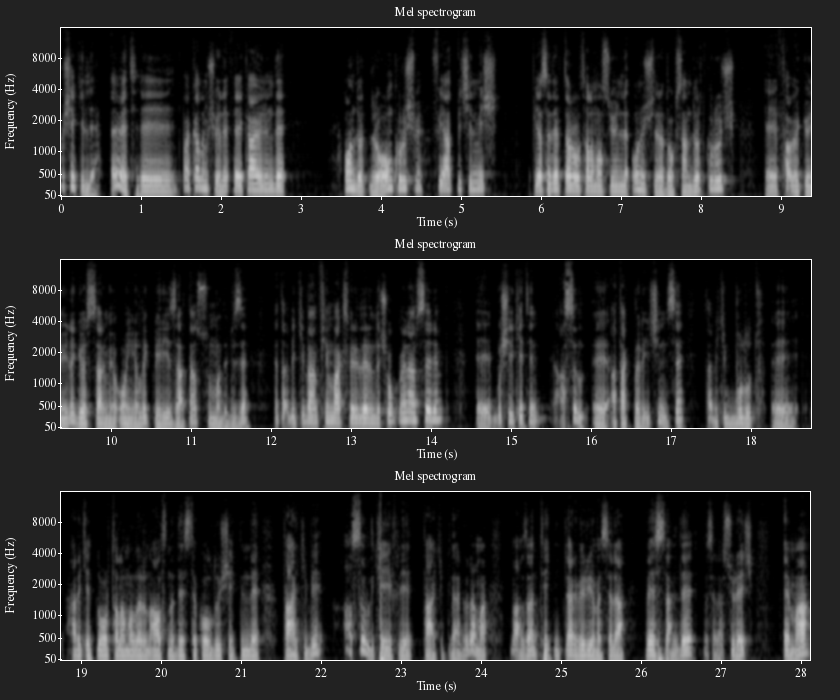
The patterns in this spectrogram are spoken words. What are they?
bu şekilde. Evet e, bakalım şöyle FK yönünde 14 lira 10 kuruş fiyat biçilmiş. Piyasa defter ortalaması yönüyle 13 lira 94 kuruş. E, Fabök yönüyle göstermiyor. 10 yıllık veriyi zaten sunmadı bize. E, tabii ki ben Finbox verilerinde çok önemserim. E, bu şirketin asıl e, atakları için ise tabii ki bulut e, hareketli ortalamaların altında destek olduğu şeklinde takibi asıl keyifli takiplerdir ama bazen teknikler veriyor. Mesela Vestel'de mesela süreç EMA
